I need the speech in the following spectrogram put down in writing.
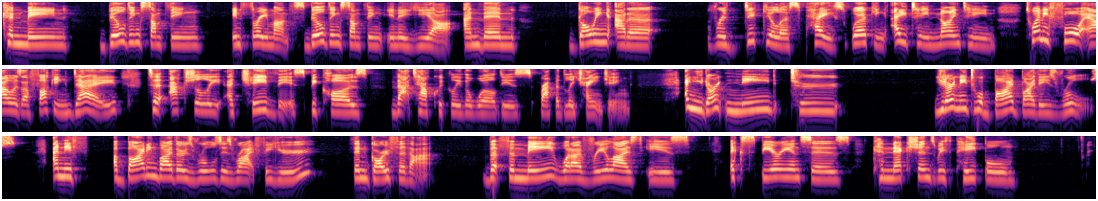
can mean building something in three months, building something in a year, and then going at a ridiculous pace, working 18, 19, 24 hours a fucking day to actually achieve this because that's how quickly the world is rapidly changing. And you don't need to you don't need to abide by these rules. And if abiding by those rules is right for you, then go for that. But for me, what I've realized is experiences, connections with people,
